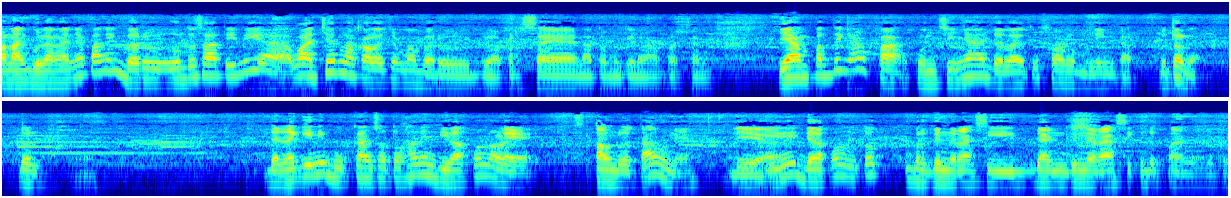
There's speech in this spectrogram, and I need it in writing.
penanggulangannya paling baru untuk saat ini ya wajar lah kalau cuma baru 2% atau mungkin 5% yang penting apa? Kuncinya adalah itu selalu meningkat. Betul nggak? Betul dan lagi ini bukan suatu hal yang dilakukan oleh setahun dua tahun ya. Iya. Ini dilakukan untuk bergenerasi dan generasi ke depan gitu.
